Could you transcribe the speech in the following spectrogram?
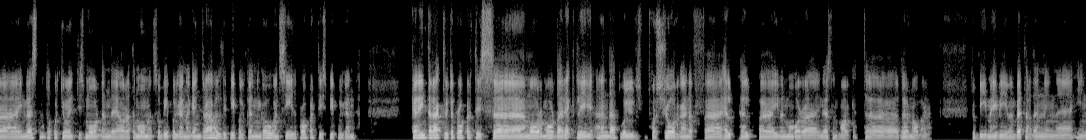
uh, investment opportunities more than they are at the moment. So people can again travel, the people can go and see the properties, people can can interact with the properties uh, more more directly, and that will for sure kind of uh, help help uh, even more uh, investment market uh, turnover to be maybe even better than in in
